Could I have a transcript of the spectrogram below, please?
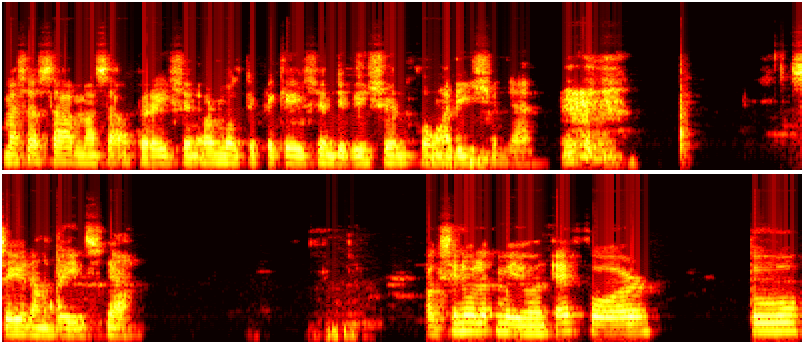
masasama sa operation or multiplication, division, kung addition yan. so, yun ang range niya. Pag sinulat mo yun, F4 to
